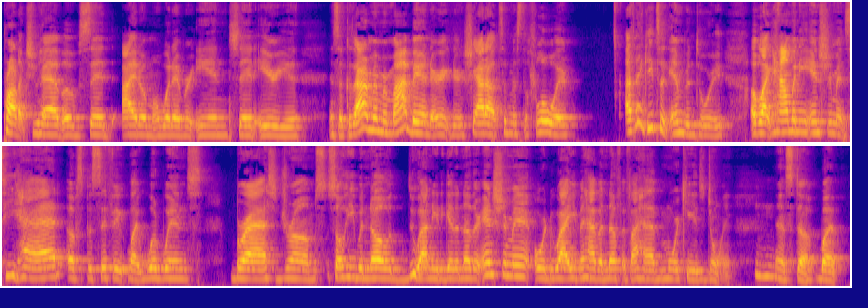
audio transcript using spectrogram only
products you have of said item or whatever in said area. And so, because I remember my band director, shout out to Mr. Floyd. I think he took inventory of like how many instruments he had of specific like woodwinds brass, drums, so he would know do I need to get another instrument or do I even have enough if I have more kids join mm-hmm. and stuff. But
